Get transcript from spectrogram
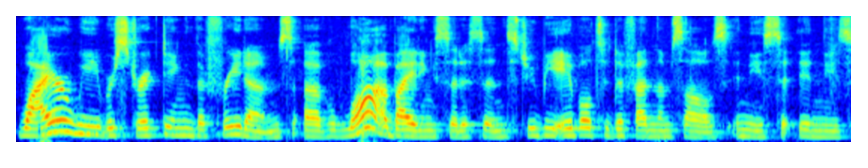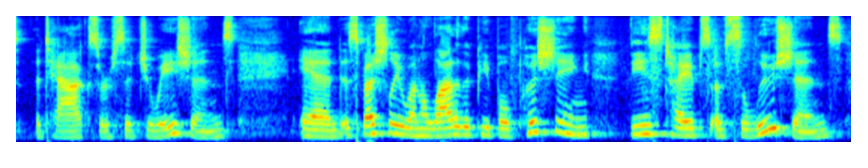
Why are we restricting the freedoms of law-abiding citizens to be able to defend themselves in these in these attacks or situations? And especially when a lot of the people pushing these types of solutions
